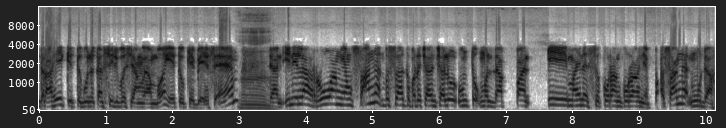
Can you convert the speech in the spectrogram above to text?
yang terakhir kita gunakan silibus yang lama iaitu KBSM Hmm. dan inilah ruang yang sangat besar kepada calon-calon untuk mendapat A minus sekurang-kurangnya sangat mudah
